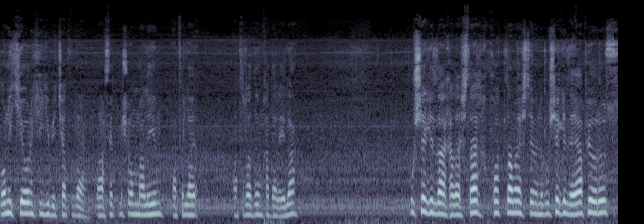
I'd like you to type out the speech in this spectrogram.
12 12 gibi çatıda bahsetmiş olmalıyım hatırla, hatırladığım kadarıyla. Bu şekilde arkadaşlar kodlama işlemini bu şekilde yapıyoruz.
